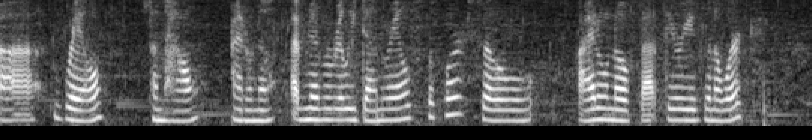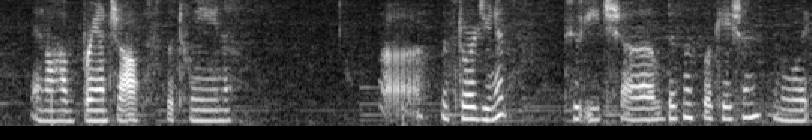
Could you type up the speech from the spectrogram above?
uh, rail somehow. I don't know. I've never really done rails before, so I don't know if that theory is going to work. And I'll have branch-offs between uh, the storage units to each uh, business location and we'll like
